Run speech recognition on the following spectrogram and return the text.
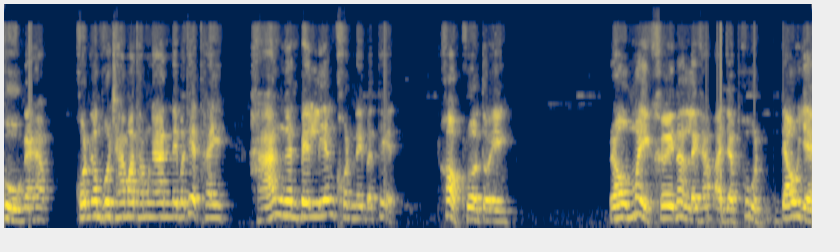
ถูกนะครับ คนกัมพูชามาทำงานในประเทศไทย หาเงินไปเลี้ยงคนในประเทศ ครอบครัวตัวเอง เราไม่เคยนั่นเลยครับ อาจจะพูดเย้าแย่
